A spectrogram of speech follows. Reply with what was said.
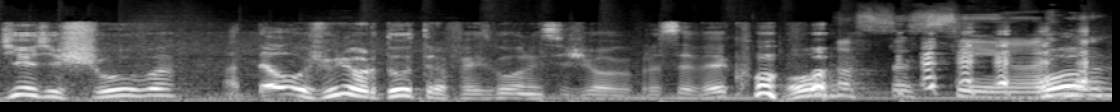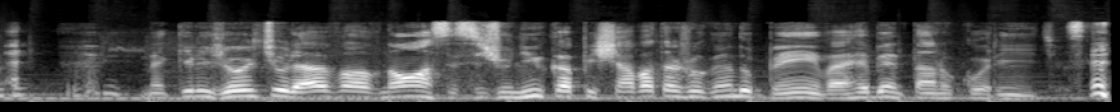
Dia de chuva, até o Júnior Dutra fez gol nesse jogo, pra você ver como Nossa senhora. naquele jogo a gente olhava e falava, nossa, esse Juninho Capixaba tá jogando bem, vai arrebentar no Corinthians.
